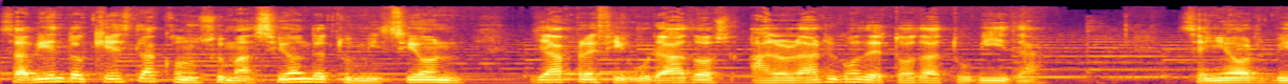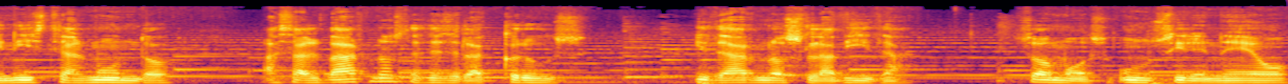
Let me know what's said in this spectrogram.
sabiendo que es la consumación de tu misión ya prefigurados a lo largo de toda tu vida. Señor, viniste al mundo, a salvarnos desde la cruz y darnos la vida. Somos un sireneo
